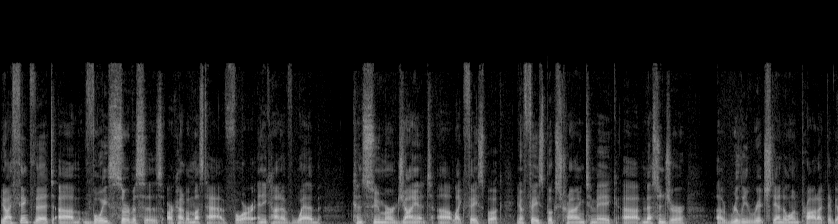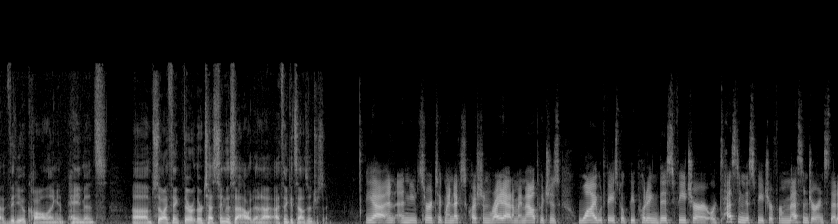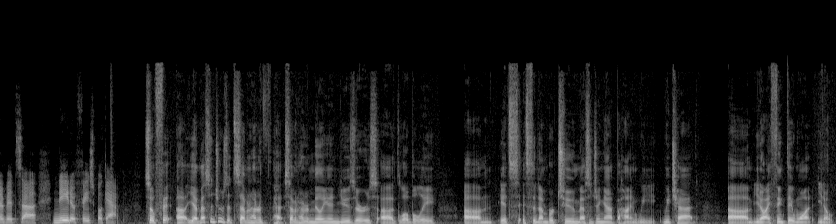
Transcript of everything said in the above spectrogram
You know, I think that um, voice services are kind of a must-have for any kind of web consumer giant uh, like Facebook. You know, Facebook's trying to make uh, Messenger a really rich standalone product. They've got video calling and payments. Um, so I think they're, they're testing this out, and I, I think it sounds interesting. Yeah, and, and you sort of took my next question right out of my mouth, which is why would Facebook be putting this feature or testing this feature for Messenger instead of its uh, native Facebook app? So, uh, yeah, Messenger's at 700, 700 million users uh, globally. Um, it's it's the number two messaging app behind we, WeChat. Um, you know, I think they want you know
